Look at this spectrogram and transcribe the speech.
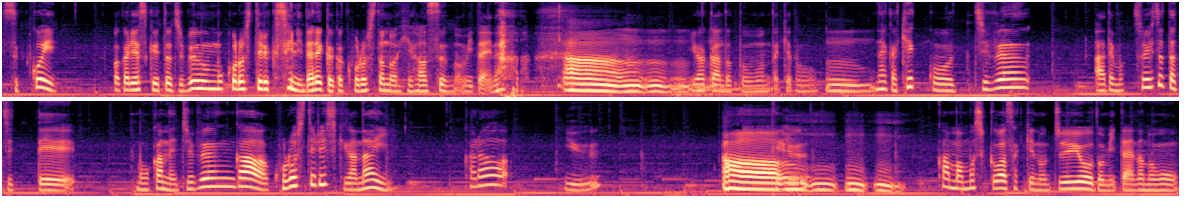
すっごい分かりやすく言うと自分も殺してるくせに誰かが殺したのは批判すんのみたいなああ、うんうんうん。違和感だと思うんだけどうん。なんか結構自分あでもそういう人たちってもう分かんない自分が殺してる意識がないから言うあてる。んうんうんうん。か、まあ、もしくはさっきの重要度みたいなのを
